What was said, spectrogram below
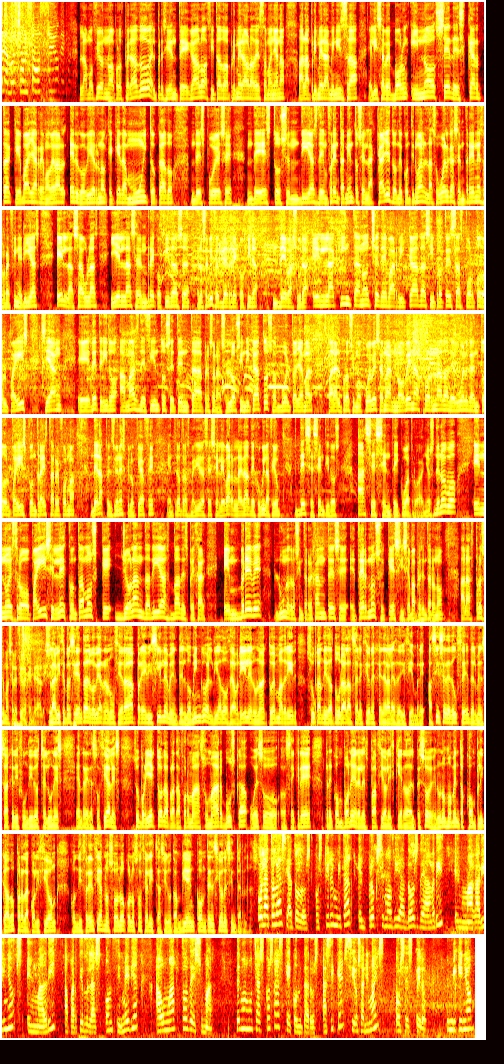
la motion de censure. La moción no ha prosperado. El presidente Galo ha citado a primera hora de esta mañana a la primera ministra Elizabeth Born y no se descarta que vaya a remodelar el gobierno que queda muy tocado después eh, de estos días de enfrentamientos en las calles donde continúan las huelgas en trenes, refinerías, en las aulas y en las en recogidas, eh, en los servicios de recogida de basura. En la quinta noche de barricadas y protestas por todo el país se han eh, detenido a más de 170 personas. Los sindicatos han vuelto a llamar para el próximo jueves a una novena jornada de huelga en todo el país contra esta reforma de las pensiones que lo que hace, entre otras medidas, es elevar la edad de jubilación de 62 a 64 años. De nuevo, en nuestro país les contamos que Yolanda Díaz va a despejar en breve uno de los interrogantes eh, eternos, que es si se va a presentar o no a las próximas elecciones generales. La vicepresidenta del Gobierno anunciará previsiblemente el domingo, el día 2 de abril, en un acto en Madrid, su candidatura a las elecciones generales de diciembre. Así se deduce del mensaje difundido este lunes en redes sociales. Su proyecto, la plataforma Sumar, busca, o eso se cree, recomponer el espacio a la izquierda del PSOE en unos momentos complicados para la coalición, con diferencias no solo con los socialistas, sino también con tensiones internas. Hola a todas y a todos. Os quiero invitar el próximo día 2 de abril en Magariños, en Madrid, a partir de las once y media, a un acto de Sumar. Tengo muchas cosas que contaros, así que si os animáis, os espero. Un biquiño.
